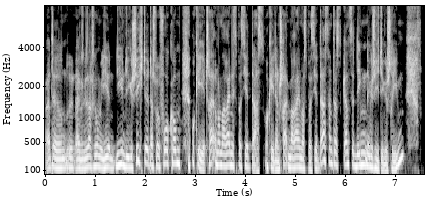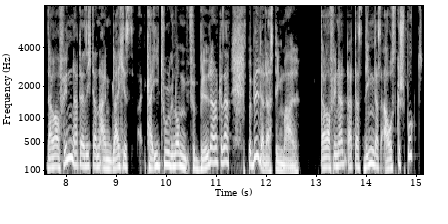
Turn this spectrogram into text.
hat er gesagt, guck mal, hier die und die Geschichte, das will vorkommen. Okay, jetzt schreib noch mal rein, jetzt passiert das. Okay, dann schreib mal rein, was passiert das. Hat das ganze Ding eine Geschichte geschrieben. Daraufhin hat er sich dann ein gleiches KI-Tool genommen für Bilder und gesagt, bebilder das Ding mal. Daraufhin hat, hat das Ding das ausgespuckt.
